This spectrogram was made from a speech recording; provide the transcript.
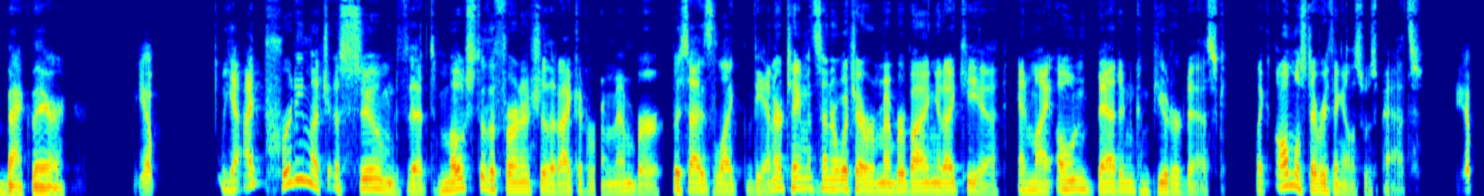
back there. Yep. Yeah, I pretty much assumed that most of the furniture that I could remember, besides like the entertainment center, which I remember buying at IKEA, and my own bed and computer desk, like almost everything else was Pat's. Yep.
